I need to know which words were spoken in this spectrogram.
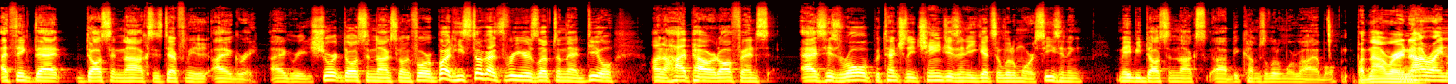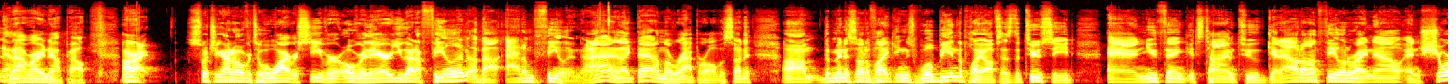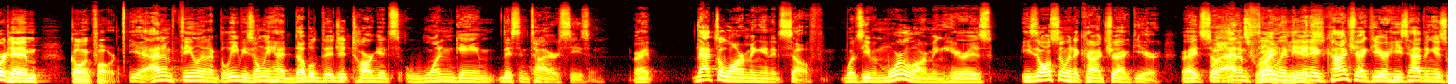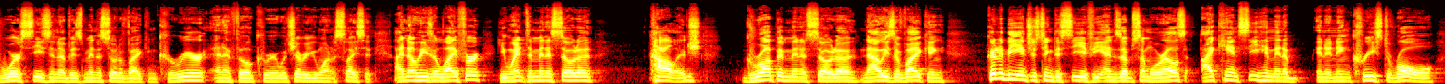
I think that Dawson Knox is definitely. I agree. I agree. Short Dawson Knox going forward, but he's still got three years left on that deal on a high-powered offense. As his role potentially changes and he gets a little more seasoning, maybe Dawson Knox uh, becomes a little more viable. but not right now. Not right now. Not right now, pal. All right. Switching on over to a wide receiver over there, you got a feeling about Adam Thielen. I like that. I'm a rapper all of a sudden. Um, the Minnesota Vikings will be in the playoffs as the two seed, and you think it's time to get out on Thielen right now and short him going forward. Yeah, Adam Thielen, I believe he's only had double digit targets one game this entire season, right? That's alarming in itself. What's even more alarming here is he's also in a contract year, right? So ah, Adam Oh, that's Thielen, he in a contract year, he's having his worst season of his Minnesota Viking career, NFL career, whichever you want to slice it. I know he's a lifer. He went to Minnesota college, grew up in Minnesota. Now he's a Viking. Going to be interesting to see if he ends up somewhere else. I can't see him in a in an increased role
